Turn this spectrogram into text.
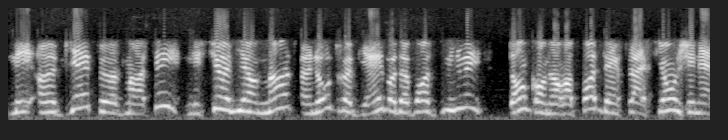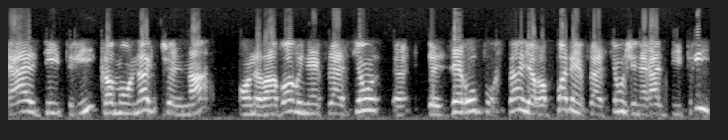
Mais un bien peut augmenter, mais si un bien augmente, un autre bien va devoir diminuer. Donc, on n'aura pas d'inflation générale des prix comme on a actuellement. On va avoir une inflation euh, de 0 Il n'y aura pas d'inflation générale des prix.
